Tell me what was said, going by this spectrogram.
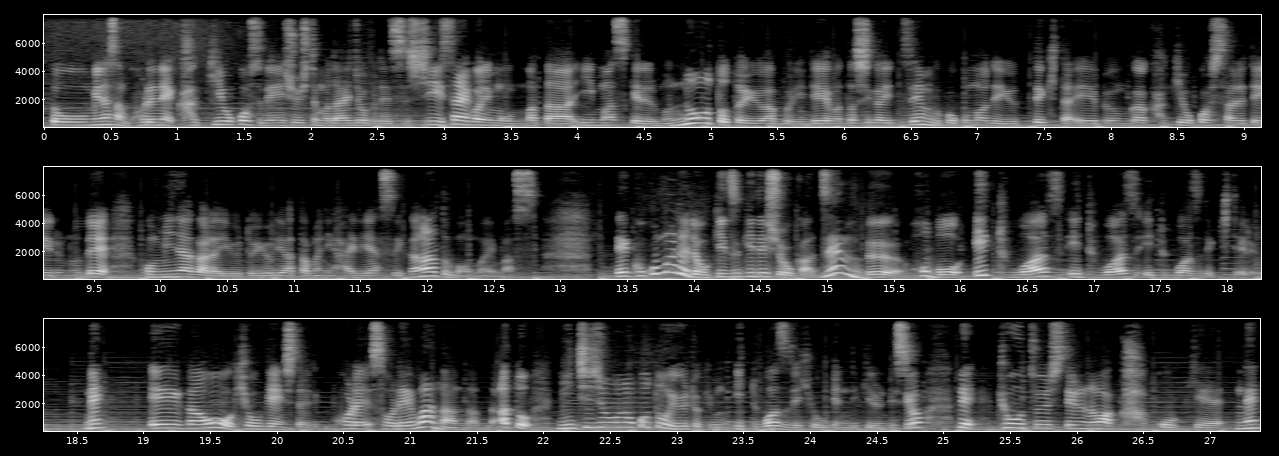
と皆さんこれね書き起こす練習しても大丈夫ですし最後にもまた言いますけれどもノートというアプリで私が全部ここまで言ってきた英文が書き起こしされているのでこう見ながら言うとより頭に入りやすいかなとも思います。えここまででお気づきでしょうか？全部ほぼ it was it was it was で来てる。ね。映画を表現したりこれそれは何だった？あと日常のことを言う時も it was で表現できるんですよ。で共通しているのは過去形。ね。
